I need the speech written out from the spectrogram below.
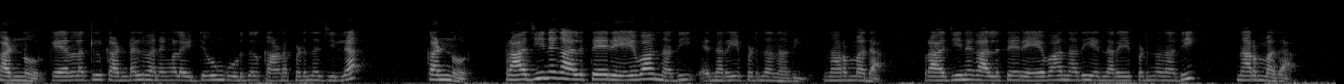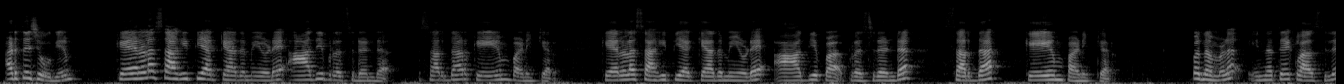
കണ്ണൂർ. കേരളത്തിൽ കണ്ടൽ വനങ്ങൾ ഏറ്റവും കൂടുതൽ കാണപ്പെടുന്ന ജില്ല കണ്ണൂർ. പ്രാചീന കാലത്തെ രേവ നദി എന്നറിയപ്പെടുന്ന നദി നർമ്മദ. പ്രാചീന കാലത്തെ രേവ നദി എന്നറിയപ്പെടുന്ന നദി നർമ്മദ. അടുത്ത ചോദ്യം. കേരള സാഹിത്യ അക്കാദമിയുടെ ആദ്യ president Sardar K M Panikkar. Kerala Sahitya അക്കാദമിയുടെ ആദ്യ president Sardar K M Panikkar. അപ്പോൾ നമ്മൾ ഇന്നത്തെ ക്ലാസ്സിൽ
